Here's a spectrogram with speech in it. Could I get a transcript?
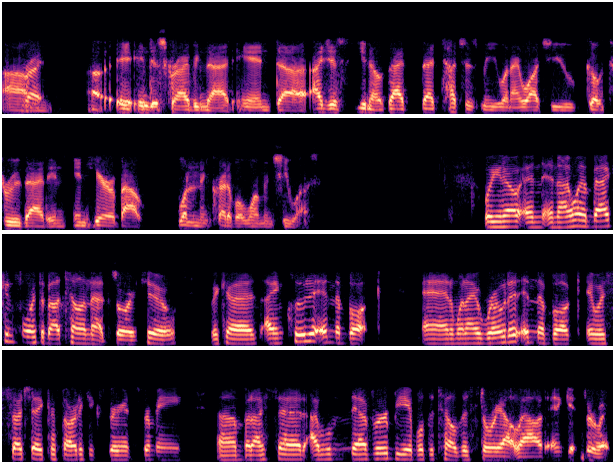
Um, right uh, in describing that. And uh, I just, you know, that that touches me when I watch you go through that and, and hear about what an incredible woman she was. Well, you know, and and I went back and forth about telling that story too because I included it in the book. And when I wrote it in the book, it was such a cathartic experience for me. Um, but I said I will never be able to tell this story out loud and get through it.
